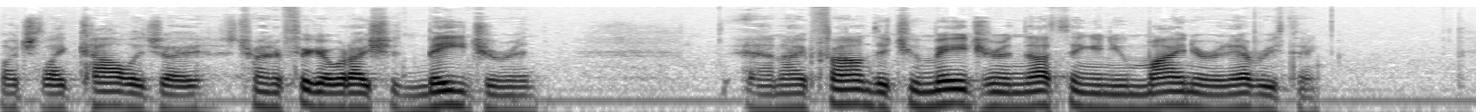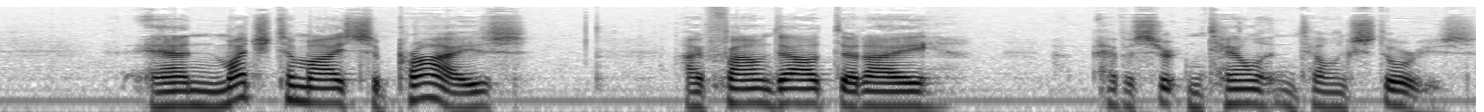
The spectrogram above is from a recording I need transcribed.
much like college, I was trying to figure out what I should major in. And I found that you major in nothing and you minor in everything. And much to my surprise, I found out that I have a certain talent in telling stories.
